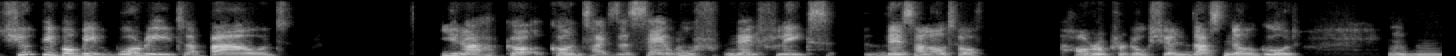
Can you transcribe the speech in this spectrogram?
should people be worried about you know, I've got contacts that say, "Oh, Netflix, there's a lot of horror production. That's no good." Mm-hmm.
